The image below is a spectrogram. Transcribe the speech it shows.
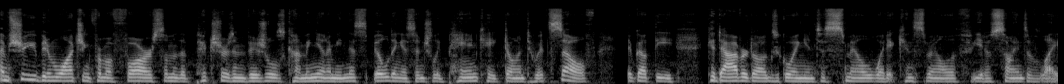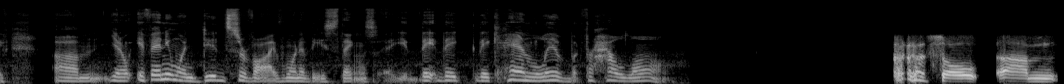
I'm sure you've been watching from afar some of the pictures and visuals coming in. I mean, this building essentially pancaked onto itself. They've got the cadaver dogs going in to smell what it can smell of, you know, signs of life. Um, you know, if anyone did survive one of these things, they, they, they can live, but for how long? so um,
